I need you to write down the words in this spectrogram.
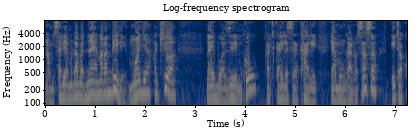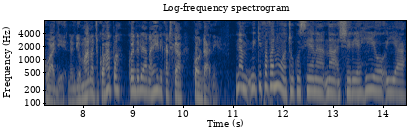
na Musalia Mudavadi naye mara mbili, mmoja akiwa naibu waziri mkuu katika ile serikali ya muungano. Sasa itakuwaje? Na ndio maana tuko hapa kuendelea na hili katika kwa undani. Naam, nikifafanua tu kuhusiana na sheria hiyo ya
